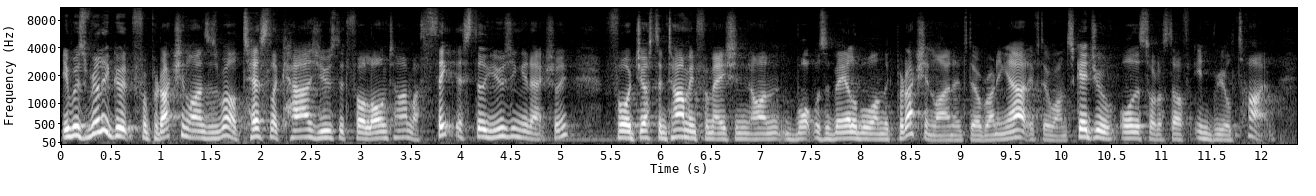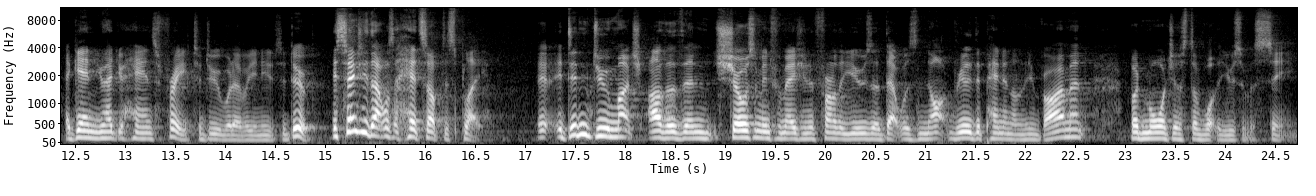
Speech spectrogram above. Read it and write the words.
It was really good for production lines as well. Tesla cars used it for a long time. I think they're still using it actually for just-in-time information on what was available on the production line, if they were running out, if they were on schedule, all this sort of stuff in real time. Again, you had your hands free to do whatever you needed to do. Essentially, that was a heads-up display it didn't do much other than show some information in front of the user that was not really dependent on the environment, but more just of what the user was seeing.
